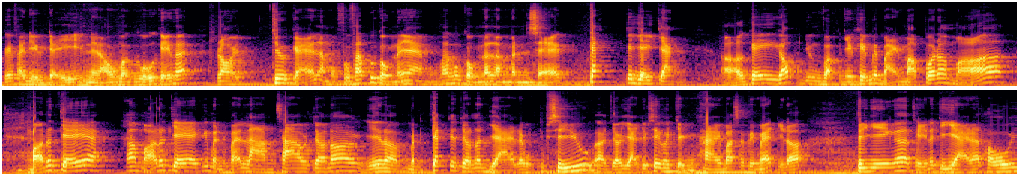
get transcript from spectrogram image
cái phải điều trị này nọ vân của kiểu hết. Rồi chưa kể là một phương pháp cuối cùng nữa nha. Một phương pháp cuối cùng đó là mình sẽ cắt cái dây chằng ở cái gốc dương vật nhiều khi mấy bạn mập quá đó mở mở nó che. Nó mở nó che cái mình phải làm sao cho nó nghĩa là mình cắt cái cho nó dài ra một chút xíu à, cho dài chút xíu có chừng hai ba cm gì đó. Tuy nhiên á, thì nó chỉ dài ra thôi.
